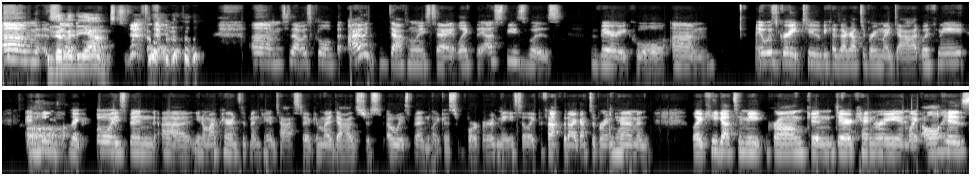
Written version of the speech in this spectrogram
um, He's so, in the DMs. Um, so that was cool. But I would definitely say like the ESPYS was very cool. Um, it was great too because I got to bring my dad with me and he's like always been uh you know my parents have been fantastic and my dad's just always been like a supporter of me. So like the fact that i got to bring him and like he got to meet gronk and Derrick henry and like all his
